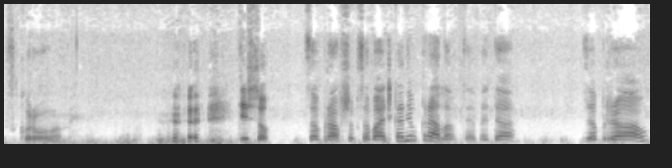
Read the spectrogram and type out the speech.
з коровами. Ти що, забрав, щоб собачка не вкрала в тебе, да? Забрав?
